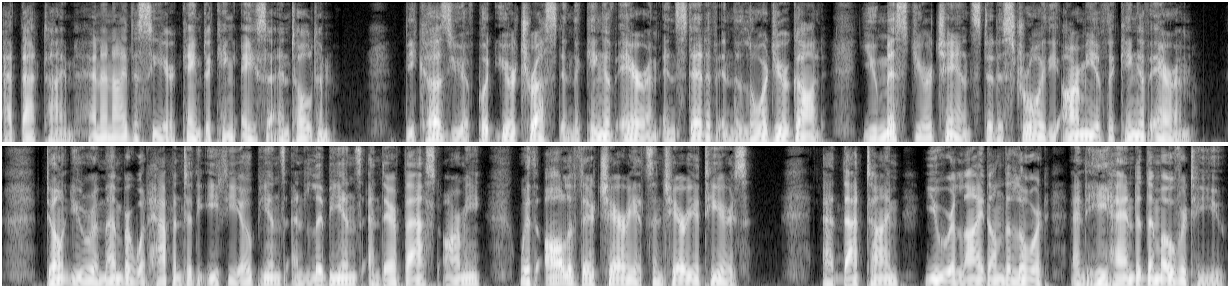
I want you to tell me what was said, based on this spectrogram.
At that time Hanani the seer came to King Asa and told him, because you have put your trust in the king of Aram instead of in the Lord your God, you missed your chance to destroy the army of the king of Aram. Don't you remember what happened to the Ethiopians and Libyans and their vast army, with all of their chariots and charioteers? At that time you relied on the Lord, and he handed them over to you.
